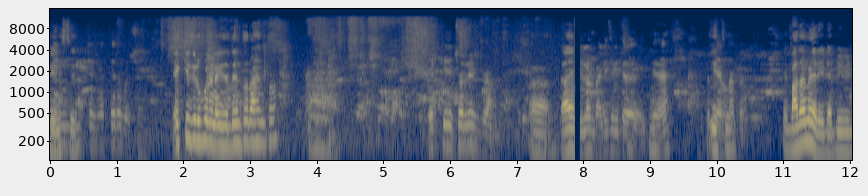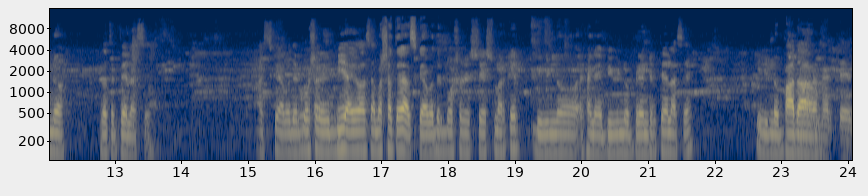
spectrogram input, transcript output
নিচ্ছে এক কেজির উপরে নাকি দেন তো রাখেন তো। এক কেজি চল্লিশ গ্রাম। হ্যাঁ এ বাদামের এটা বিভিন্ন জাতের তেল আছে। আজকে আমাদের বছরের বিআইও আছে আমার সাথে আজকে আমাদের বছরের শেষ মার্কেট বিভিন্ন এখানে বিভিন্ন ব্র্যান্ডের তেল আছে। বিভিন্ন বাদাম বাদামের তেল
